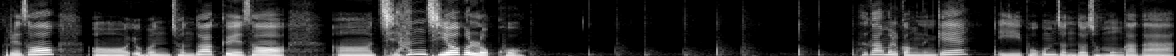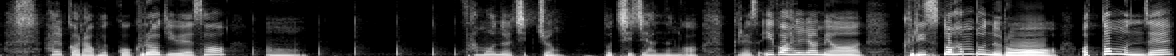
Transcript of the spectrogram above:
그래서 어 이번 전도학교에서 어 한 지역을 놓고 흑암을 꺾는 게 이 복음 전도 전문가가 할 거라고 했고 그러기 위해서 어 삼원을 집중 놓치지 않는 거. 그래서 이거 하려면 그리스도 한 분으로 어떤 문제,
